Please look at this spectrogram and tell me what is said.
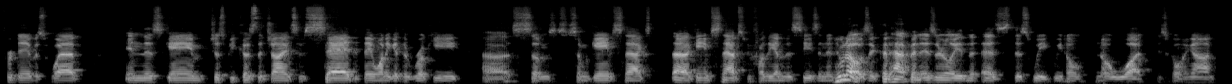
for Davis Webb in this game, just because the Giants have said they want to get the rookie uh, some some game snacks uh, game snaps before the end of the season. And who knows? It could happen as early the, as this week. We don't know what is going on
